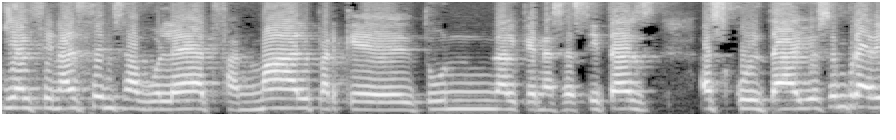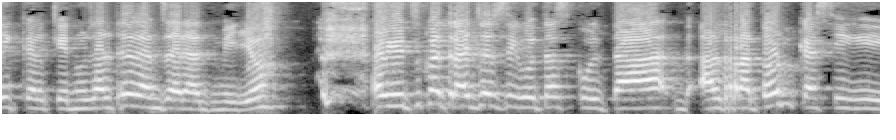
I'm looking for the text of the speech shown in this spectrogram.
i al final sense voler et fan mal perquè tu el que necessites escoltar... Jo sempre dic que el que nosaltres ens ha anat millor aquests quatre anys ha sigut escoltar el retorn que sigui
